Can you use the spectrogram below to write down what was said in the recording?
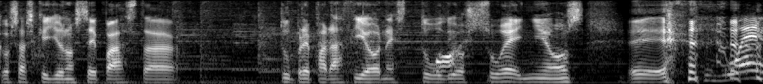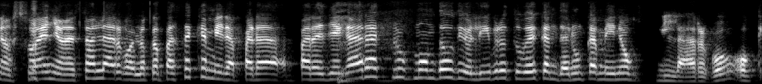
Cosas que yo no sepa hasta tu preparación, estudios, sueños. eh, Bueno, sueño, esto es largo. Lo que pasa es que, mira, para, para llegar a Club Mundo Audiolibro tuve que andar un camino largo, ¿ok?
